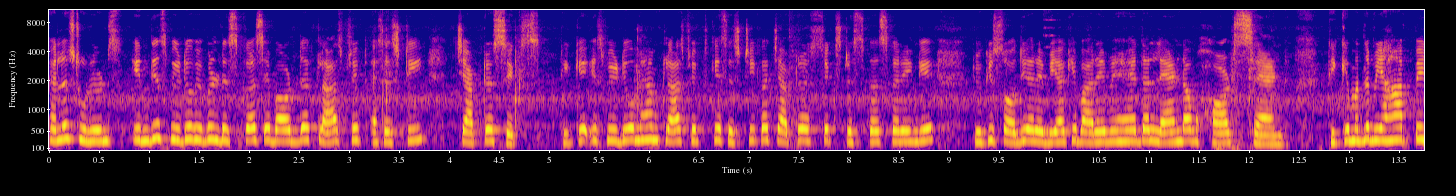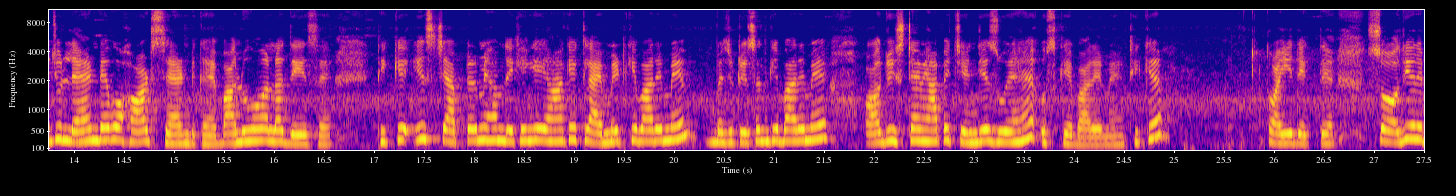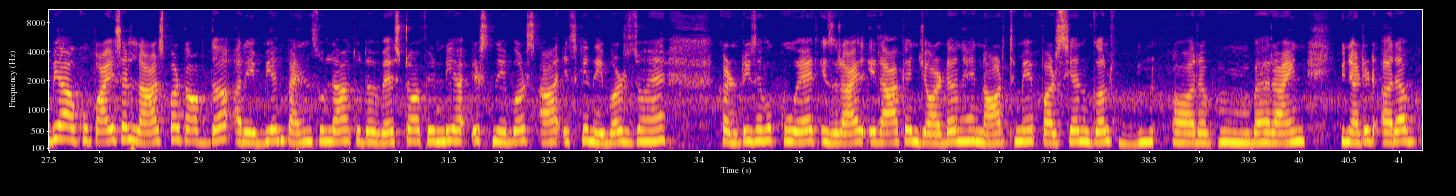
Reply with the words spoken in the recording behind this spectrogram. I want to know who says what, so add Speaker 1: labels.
Speaker 1: hello students, in this video we will discuss about the class fifth SST chapter six ठीक है? इस video में हम class fifth के एस का चैप्टर सिक्स डिस्कस करेंगे, जो कि सऊदी अरेबिया के बारे में है the land of hot sand ठीक है? मतलब यहाँ पे जो लैंड है वो हॉट सैंड का है बालू वाला देश है, ठीक है? इस चैप्टर में हम देखेंगे यहाँ के क्लाइमेट के बारे में वेजिटेशन के बारे में, और जो इस टाइम यहाँ पे चेंजेस हुए हैं, उसके बारे में, ठीक है? तो आइए देखते हैं। Saudi Arabia occupies a large part of the Arabian peninsula to the west of India its neighbours are इसके नेबर्स जो हैं कंट्रीज़ हैं वो Kuwait Israel Iraq and Jordan है। नॉर्थ में पर्सियन गल्फ और बहराइन यूनाइटेड अरब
